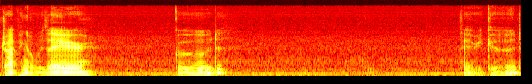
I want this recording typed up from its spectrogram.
dropping over there. Good. Very good.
